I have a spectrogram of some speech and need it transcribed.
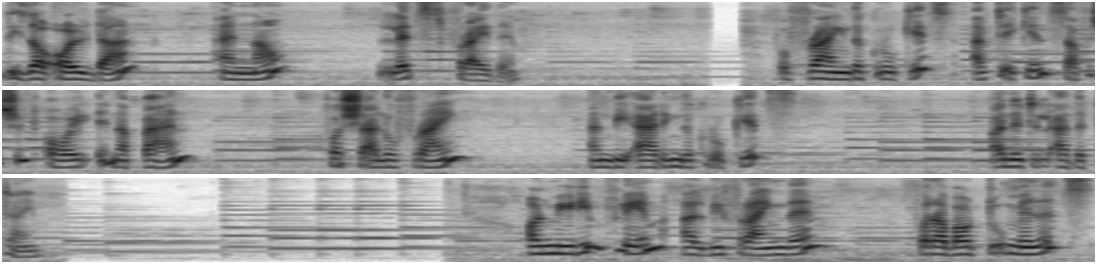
These are all done and now let's fry them. For frying the croquettes, I've taken sufficient oil in a pan for shallow frying and be adding the croquettes a little at a time. On medium flame, I'll be frying them for about 2 minutes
